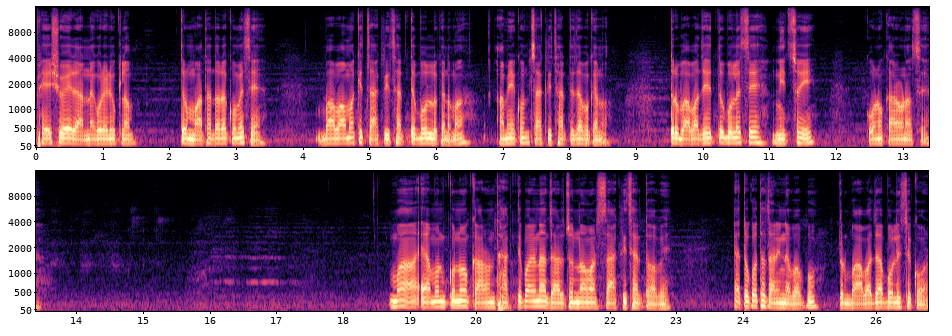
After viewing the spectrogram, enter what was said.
ফ্রেশ হয়ে রান্না করে ঢুকলাম। তোর মাথা ধরা কমেছে? বাবা আমাকে চাকরি ছাড়তে বলল কেন মা? আমি এখন চাকরি ছাড়তে যাব কেন? তোর বাবা যেহেতু বলেছে, নিশ্চয়ই কোনো কারণ আছে। মা, এমন কোনো কারণ থাকতে পারে না যার জন্য আমার চাকরি ছাড়তে হবে। এত কথা জানি না বাবু। তোর বাবা যা বলেছে কর।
